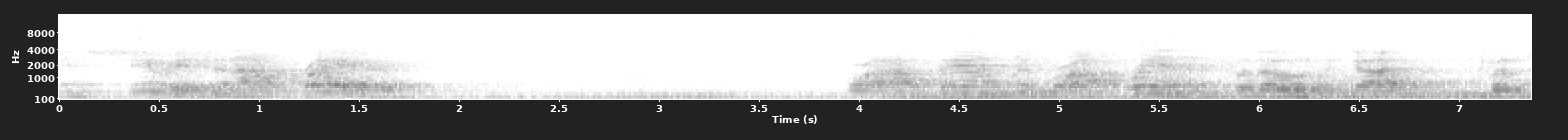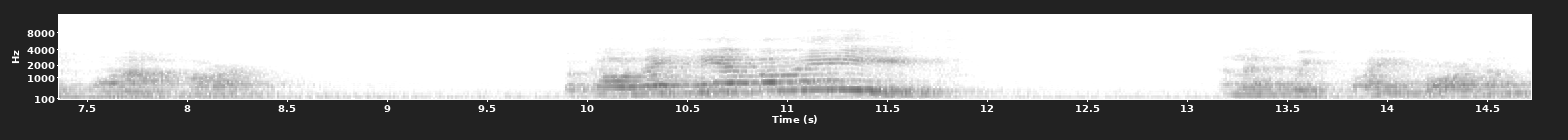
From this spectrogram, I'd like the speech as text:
And serious in our prayers for our family, for our friends, for those that God puts on our heart. Because they can't believe unless we pray for them.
